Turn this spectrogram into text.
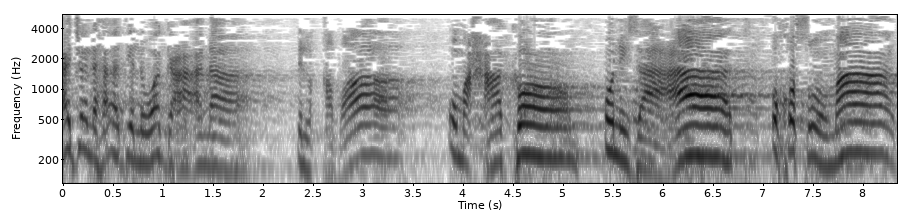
أجل هذه الوقعة على القضاء ومحاكم ونزاعات وخصومات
